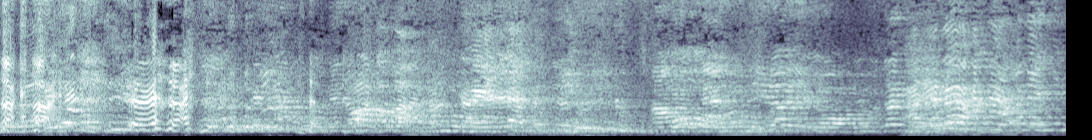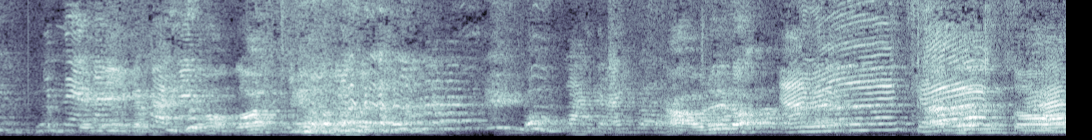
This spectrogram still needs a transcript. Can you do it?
เด้อเด้อขอขอแบบขอโอ้ทั้งงานกับเต้นเออแค่นี้กันห้องก่อนเอาเลยเนาะอ่าหนึ่งสอหง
